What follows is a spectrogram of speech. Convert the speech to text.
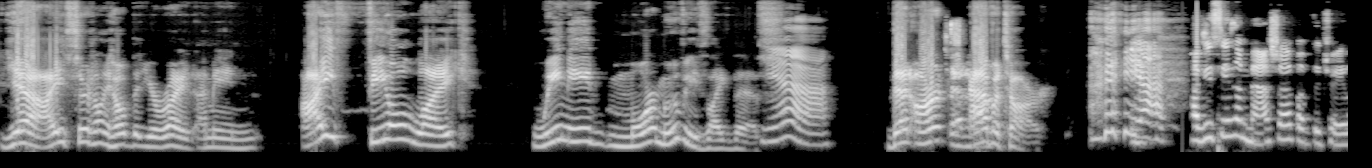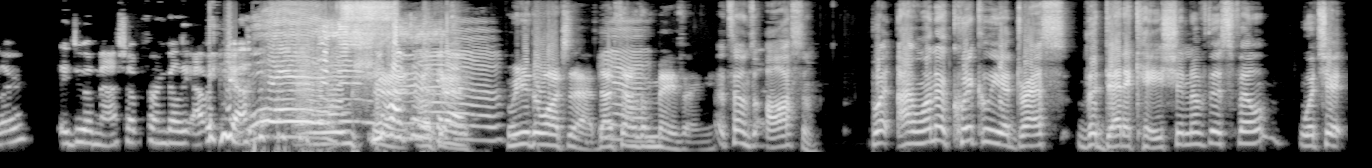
Yeah, I certainly hope that you're right. I mean, I feel like we need more movies like this yeah, that aren't Totally. Avatar. yeah. Have you seen the mashup of the trailer? They do a mashup for Ungully Abbey. Yeah. Oh You shit! have to look it Okay. up. Uh, We need to watch that. That Yeah. sounds amazing. That sounds awesome. But I want to quickly address the dedication of this film, which it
